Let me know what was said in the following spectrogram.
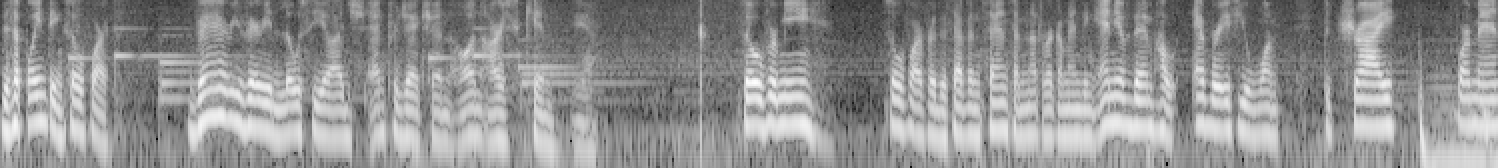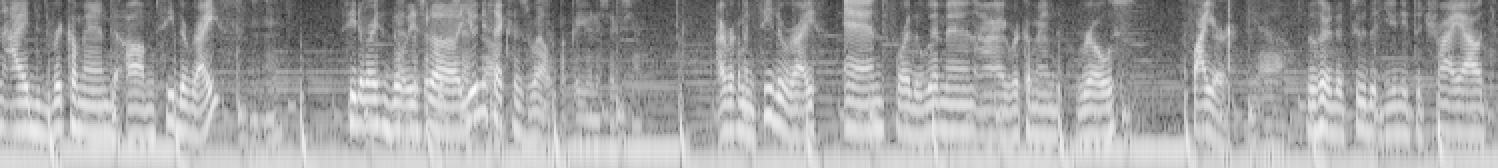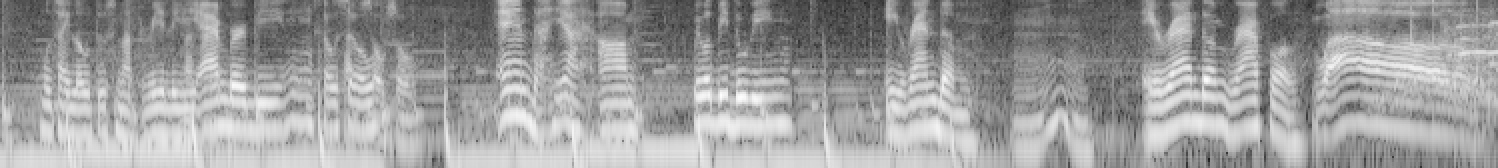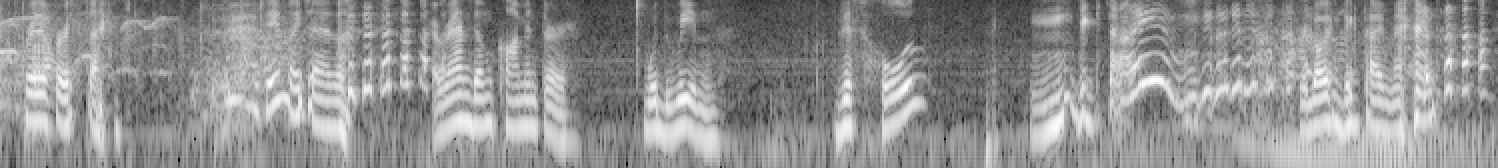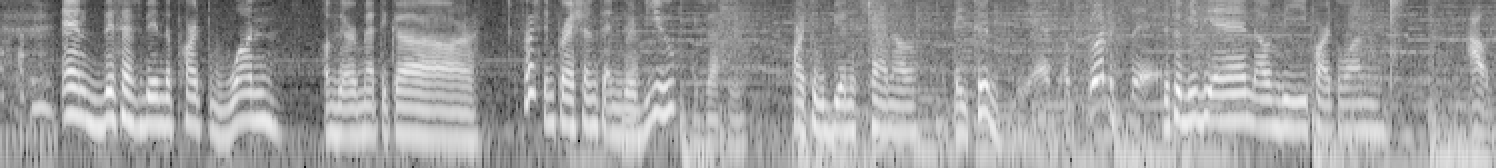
disappointing so far. Very, very low sillage and projection on our skin. Yeah. So for me, so far for the seven scents, I'm not recommending any of them. However, if you want to try for men, I'd recommend um, Cedarise. Mm-mm. Cedarise though is uh, scent, unisex as well. Pagka-unisex yan. I recommend Cedarise, and for the women, I recommend Rose Fire. Yeah. Those are the two that you need to try out. Multi Lotus, not really. Not. Amber Bee, mm, so so. So-so. And yeah, um, we will be doing a random, Mm. a random raffle Wow! for the first time in my channel. a random commenter would win this whole. Mm, big time! We're going big time, man. and this has been the part one of the Hermetica first impressions and Yeah. review. exactly. Part two would be on his channel. Stay tuned. Yes, of course. This would be the end of the part one. Out.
